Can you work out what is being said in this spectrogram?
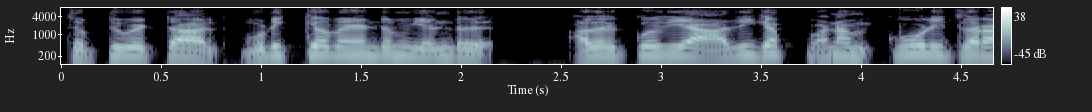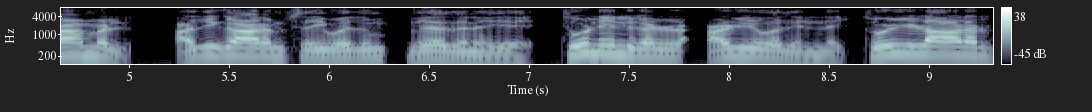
தொட்டுவிட்டால் முடிக்க வேண்டும் என்று அதற்குரிய அதிக பணம் கூலி தராமல் அதிகாரம் செய்வதும் வேதனையே. தொழில்கள் அழிவதில்லை. தொழிலாளர்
